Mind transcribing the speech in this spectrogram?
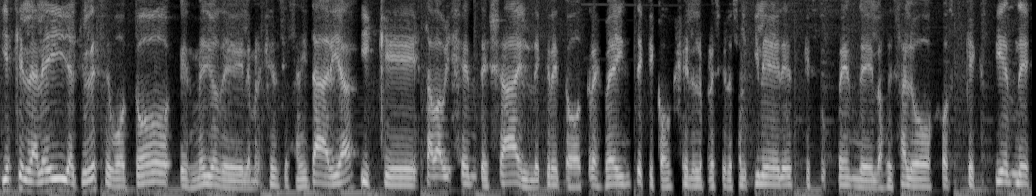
y es que la ley de alquileres se votó en medio de la emergencia sanitaria y que estaba vigente ya el decreto 320 que congela el precio de los alquileres, que suspende los desalojos, que extiende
